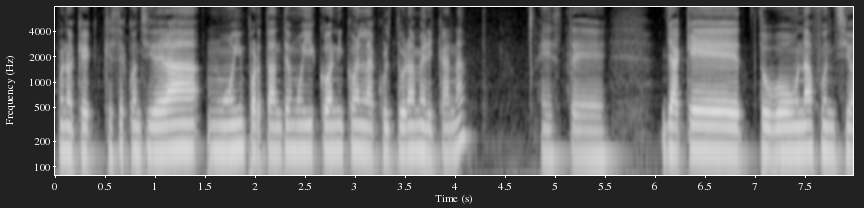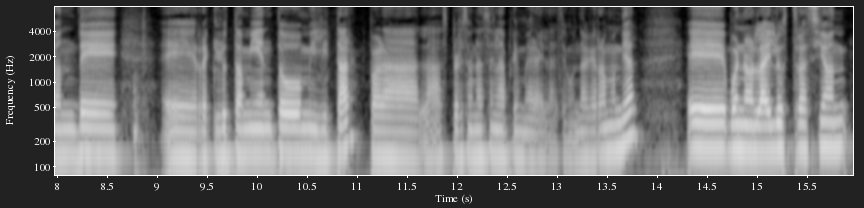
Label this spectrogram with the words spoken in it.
bueno, que, que se considera muy importante, muy icónico en la cultura americana. Este, ya que tuvo una función de eh, reclutamiento militar para las personas en la Primera y la Segunda Guerra Mundial. Eh, bueno, la ilustración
